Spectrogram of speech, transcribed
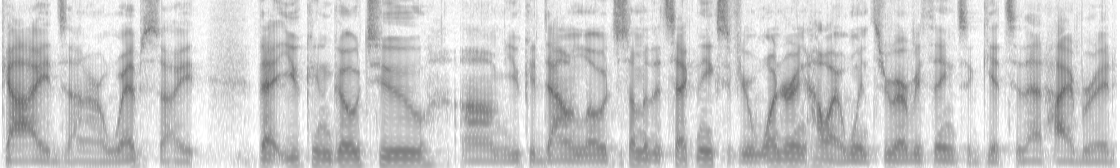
guides on our website that you can go to. Um, you could download some of the techniques if you're wondering how I went through everything to get to that hybrid.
